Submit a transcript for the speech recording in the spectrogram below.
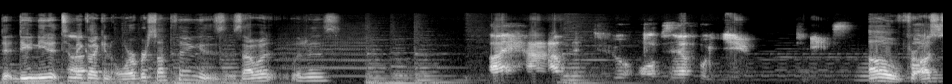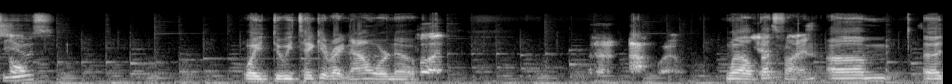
d- do you need it to make Uh, like an orb or something? Is is that what what it is? I have the two orbs here for you. Please. Oh, for us to use? Wait, do we take it right now or no? But uh, ah, well. Well, Yeah, that's fine. Um, uh,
